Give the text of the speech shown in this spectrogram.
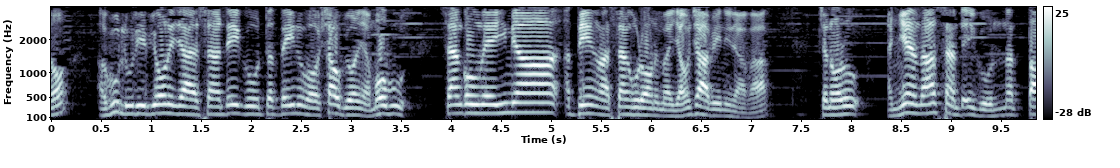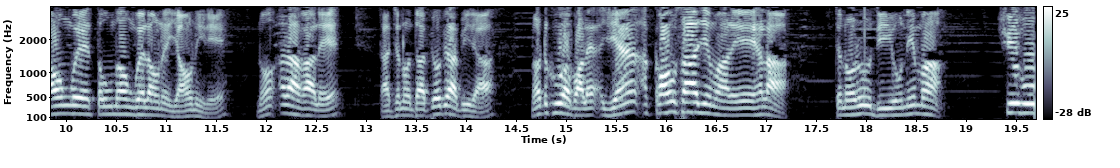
နော်အခုလူတွေပြောနေကြစံတိတ်ကိုတသိန်းတို့ပေါ့ရှောက်ပြောနေတာမဟုတ်ဘူးစံကုန်တွေကြီးများအသင်းကစံကုန်တော်တွေမှာရောင်းချပေးနေတာကကျွန်တော်တို့အညံ့သားစံတိတ်ကို2000ခွဲ3000ခွဲလောက်နဲ့ရောင်းနေတယ်နော်အဲ့ဒါကလည်းဒါကျွန်တော်ဒါပြောပြပေးတာနောက်တစ်ခုကဗာလဲအရန်အကောင်းစားခြင်းပါတယ်ဟဟလားကျွန်တော်တို့ဒီဟိုနေ့မှရွှေဘို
